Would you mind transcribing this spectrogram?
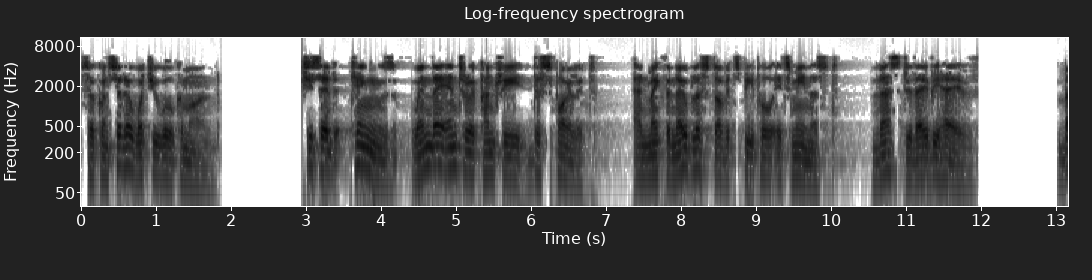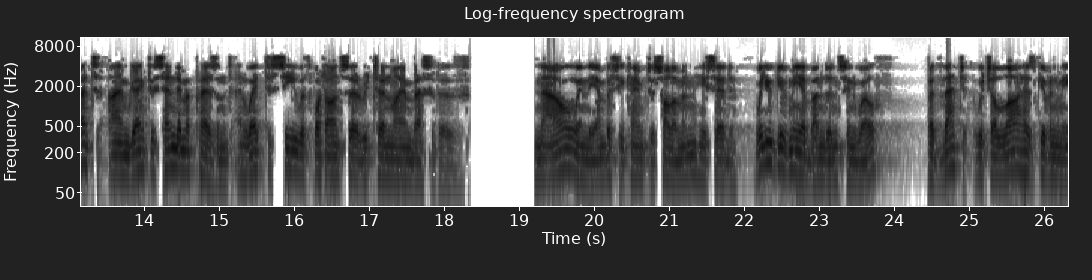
so consider what you will command. She said, Kings, when they enter a country, despoil it, and make the noblest of its people its meanest. Thus do they behave. But I am going to send him a present and wait to see with what answer return my ambassadors. Now, when the embassy came to Solomon, he said, Will you give me abundance in wealth? But that which Allah has given me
